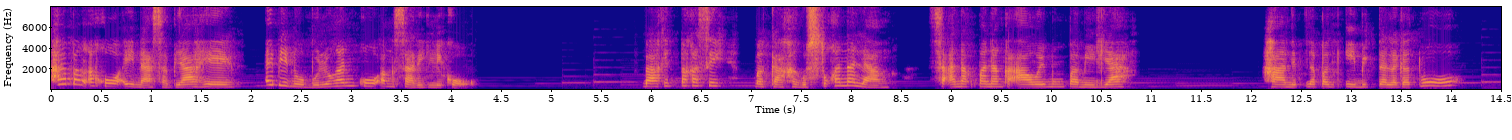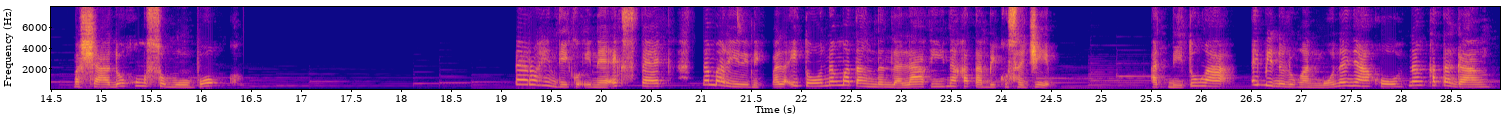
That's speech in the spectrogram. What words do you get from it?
Habang ako ay nasa biyahe, ay binubulungan ko ang sarili ko. Bakit pa kasi magkakagusto ka na lang sa anak pa ng kaaway mong pamilya? Hanip na pag-ibig talaga to, oh. masyado kong sumubok. Pero hindi ko ine-expect na maririnig pala ito ng matandang lalaki na katabi ko sa jeep. At dito nga ay binulungan muna niya ako ng katagang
